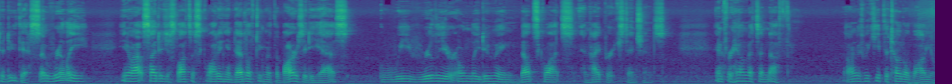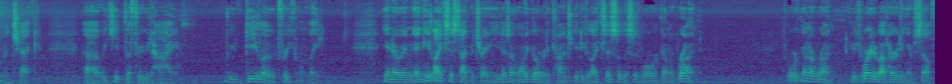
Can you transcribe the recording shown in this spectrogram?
to do this. So really, you know, outside of just lots of squatting and deadlifting with the bars that he has, we really are only doing belt squats and hyperextensions. And for him, that's enough. As long as we keep the total volume in check, uh, we keep the food high, we deload frequently. You know, and, and he likes this type of training. He doesn't want to go over to conjugate. He likes this, so this is what we're going to run. That's what we're going to run. He's worried about hurting himself,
